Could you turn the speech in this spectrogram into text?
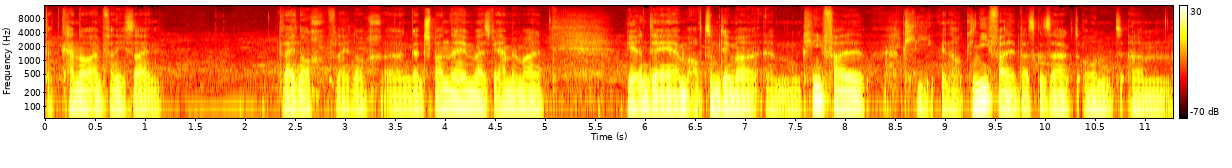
das kann doch einfach nicht sein. Vielleicht noch, vielleicht noch äh, ein ganz spannender Hinweis. Wir haben ja mal während der EM auch zum Thema ähm, Kniefall, Knie, genau, Kniefall was gesagt und ähm,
